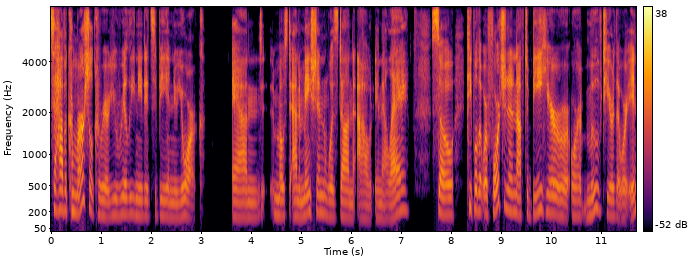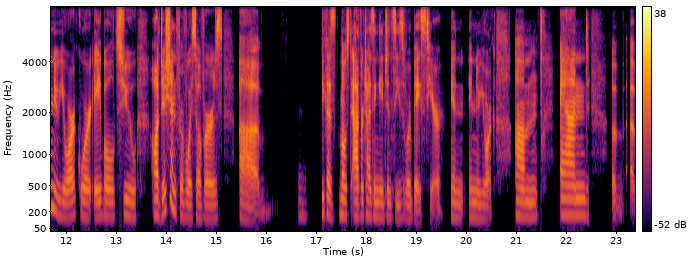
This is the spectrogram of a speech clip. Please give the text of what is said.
to have a commercial career, you really needed to be in New York. And most animation was done out in LA. So people that were fortunate enough to be here or, or moved here that were in New York were able to audition for voiceovers. Uh, because most advertising agencies were based here in in New York, um, and uh, uh,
